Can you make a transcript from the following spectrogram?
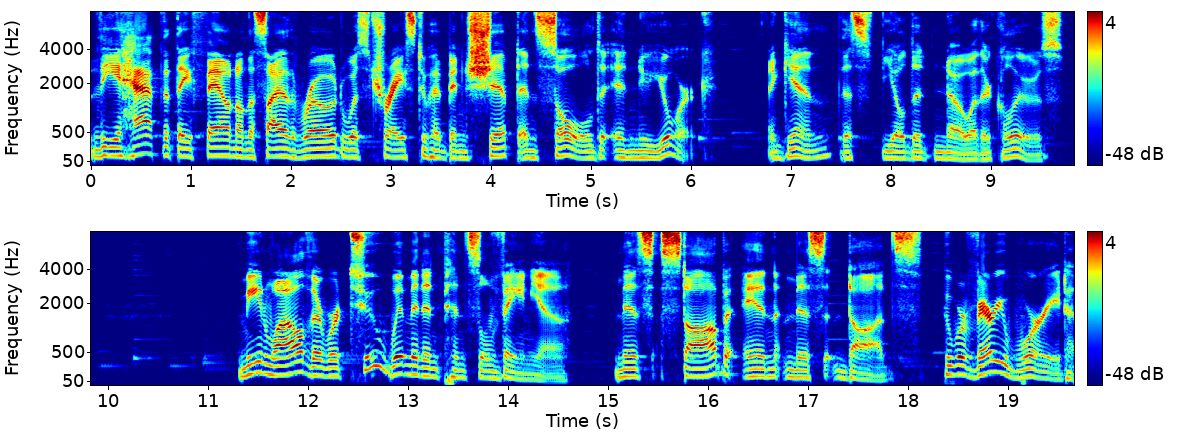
The hat that they found on the side of the road was traced to have been shipped and sold in New York. Again, this yielded no other clues. Meanwhile, there were two women in Pennsylvania, Miss Staub and Miss Dodds, who were very worried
